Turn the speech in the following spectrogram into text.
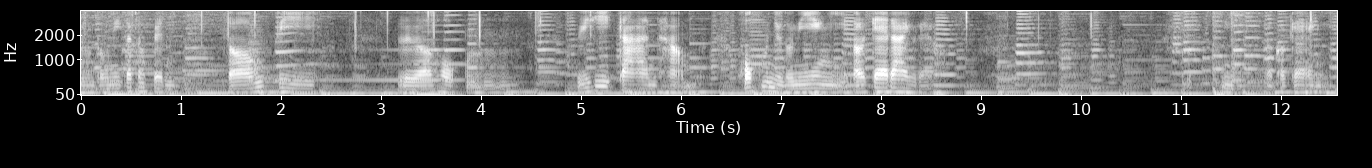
มตรงนี้ก็ต้องเป็นสองสี่เหลือหกวิธีการทำหกมันอยู่ตรงนี้อย่างนี้ เราแก้ได้อยู่แล้ว นี่แล้วก็แก้อย่างนี้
